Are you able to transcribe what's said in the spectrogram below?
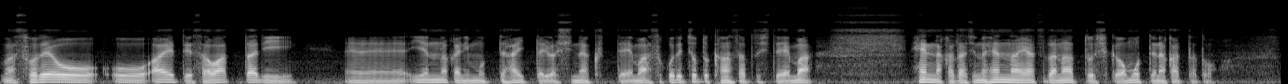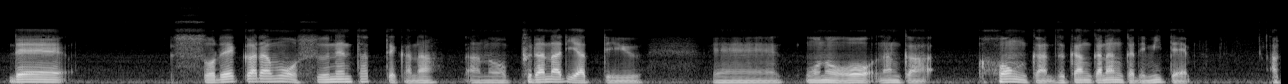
まあそれを、あえて触ったり、えー、家の中に持って入ったりはしなくて、まあそこでちょっと観察して、まあ変な形の変なやつだなとしか思ってなかったと。で、それからもう数年経ってかな、あの、プラナリアっていう、えー、ものをなんか本か図鑑かなんかで見て、あ、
